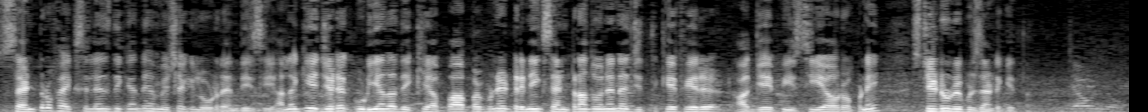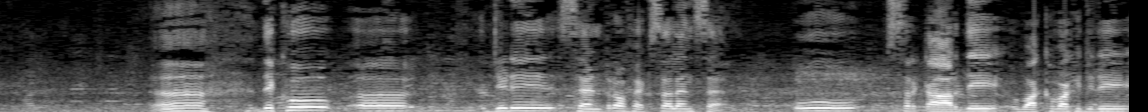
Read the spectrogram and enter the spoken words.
ਸੈਂਟਰ ਆਫ ਐਕਸੀਲੈਂਸ ਦੀ ਕਹਿੰਦੇ ਹਮੇਸ਼ਾ ਕਿ ਲੋੜ ਰਹਿੰਦੀ ਸੀ। ਹਾਲਾਂਕਿ ਇਹ ਜਿਹੜੇ ਕੁੜੀਆਂ ਦਾ ਦੇਖਿਆ, ਆਪਾਂ ਆਪਾਂ ਆਪਣੇ ਟ੍ਰੇਨਿੰਗ ਸੈਂਟਰਾਂ ਤੋਂ ਇਹਨਾਂ ਨੇ ਜਿੱਤ ਕੇ ਫਿਰ ਅੱਗੇ ਪੀਸੀਏ ਔਰ ਆਪਣੇ ਸਟੇਟ ਨੂੰ ਰਿਪਰੈਜ਼ੈਂਟ ਕੀਤਾ। ਦੇਖੋ ਜਿਹੜੇ ਸੈਂਟਰ ਆਫ ਐਕਸਲੈਂਸ ਹੈ, ਉਹ ਸਰਕਾਰ ਦੇ ਵੱਖ-ਵੱਖ ਜਿਹੜੇ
